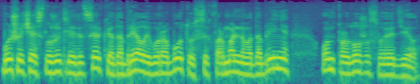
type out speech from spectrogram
Большая часть служителей этой церкви одобряла его работу, с их формального одобрения он продолжил свое дело.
